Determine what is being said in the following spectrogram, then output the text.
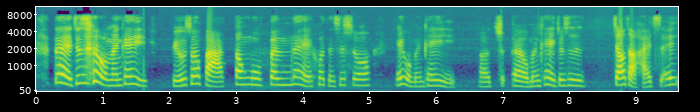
对，就是我们可以，比如说把动物分类，或者是说，哎，我们可以。呃，呃，我们可以就是教导孩子，哎，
